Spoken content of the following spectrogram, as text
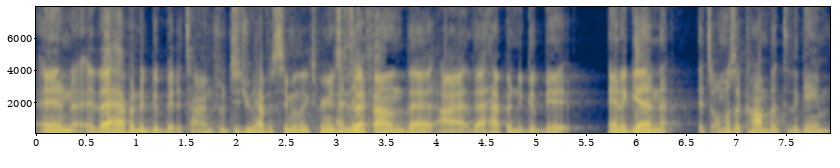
And that happened a good bit of times. But Did you have a similar experience? Because I, think- found that I that happened a good bit. And again, it's almost a compliment to the game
